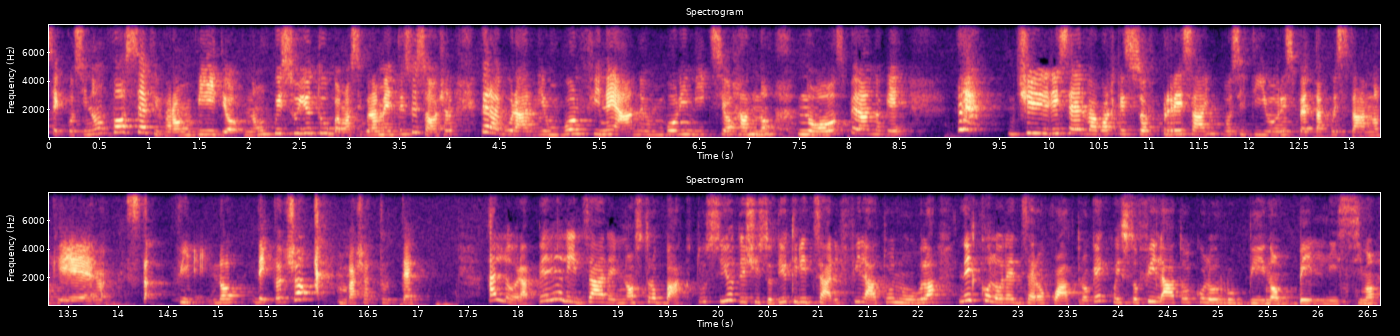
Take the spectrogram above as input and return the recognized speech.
se così non fosse vi farò un video non qui su YouTube ma sicuramente sui social per augurarvi un buon fine anno e un buon inizio anno nuovo sperando che eh, ci riserva qualche sorpresa in positivo rispetto a quest'anno che sta finendo. Detto ciò un bacio a tutte allora, per realizzare il nostro Bactus io ho deciso di utilizzare il filato nuvola nel colore 04, che è questo filato color rubino, bellissimo,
